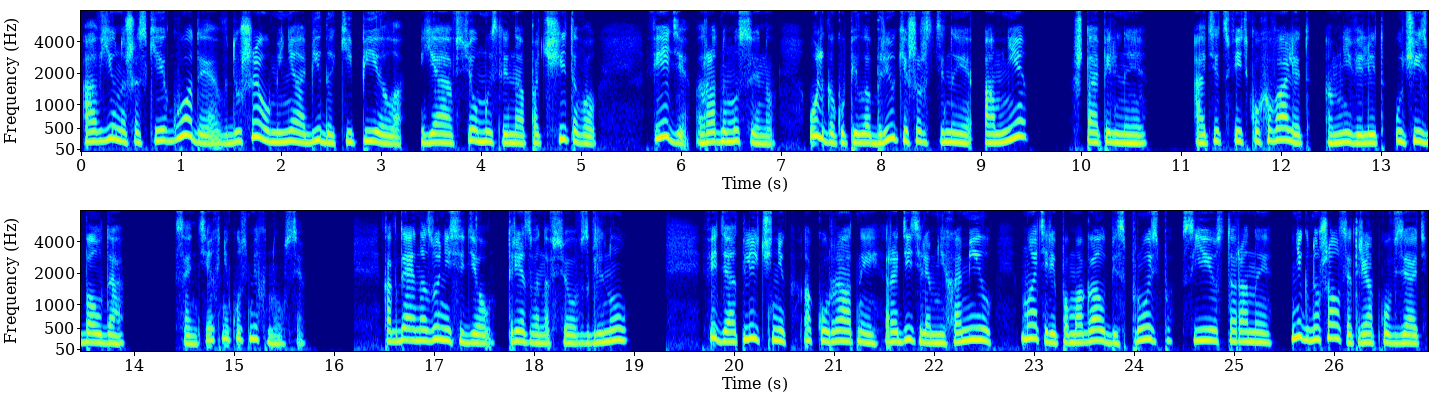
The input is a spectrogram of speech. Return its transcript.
А в юношеские годы в душе у меня обида кипела. Я все мысленно подсчитывал. Феде, родному сыну, Ольга купила брюки шерстяные, а мне — штапельные. Отец Федьку хвалит, а мне велит «учись, балда». Сантехник усмехнулся. Когда я на зоне сидел, трезво на все взглянул, Федя отличник, аккуратный, родителям не хамил, матери помогал без просьб с ее стороны, не гнушался тряпку взять,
